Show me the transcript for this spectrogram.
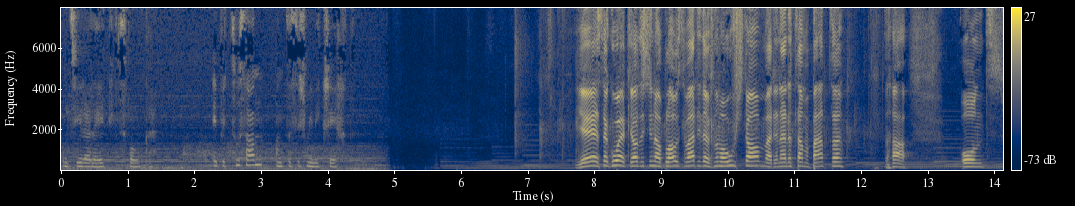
und seiner Leitung zu folgen. Ich bin Susanne und das ist meine Geschichte. Ja, so gut. Ja, das ist ein Applaus wert. Ich darf nochmal aufstehen. Wir werden dann zusammen beten. und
